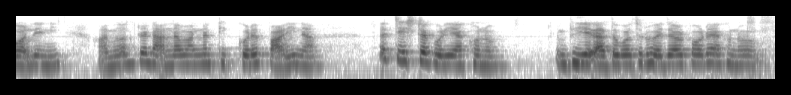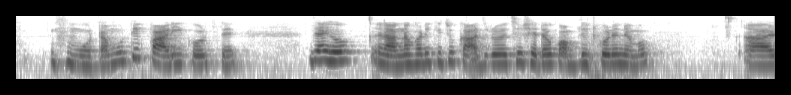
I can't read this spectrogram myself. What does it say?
বলেনি। আমি অতটা রান্না বান্না ঠিক করে পারি না। চেষ্টা করি এখনও বিয়ের এত বছর হয়ে যাওয়ার পরে এখনও মোটামুটি পারি করতে। যাই হোক, রান্নাঘরে কিছু কাজ রয়েছে, সেটাও কমপ্লিট করে নেব। আর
